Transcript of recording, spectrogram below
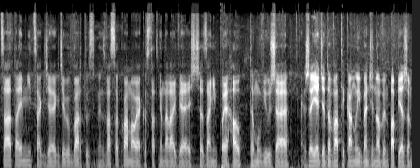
Cała tajemnica, gdzie, gdzie był Bartus, więc was okłamał, jak ostatnio na live, jeszcze zanim pojechał, to mówił, że, że jedzie do Watykanu i będzie nowym papieżem.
